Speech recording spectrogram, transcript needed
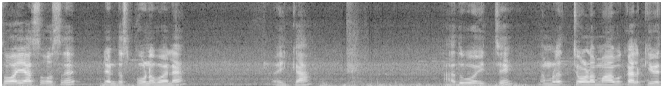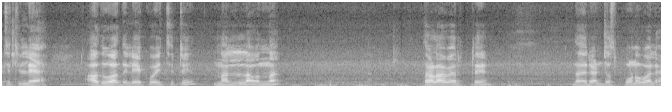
സോയാ സോസ് രണ്ട് സ്പൂണ് പോലെ ഒഴിക്കാം. അതും ഒഴിച്ച് നമ്മൾ ചോളമാവ് കലക്കി വെച്ചിട്ടില്ലേ അതും അതിലേക്ക് ഒഴിച്ചിട്ട് നല്ല ഒന്ന് തള വരട്ട്. രണ്ട് സ്പൂണ് പോലെ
